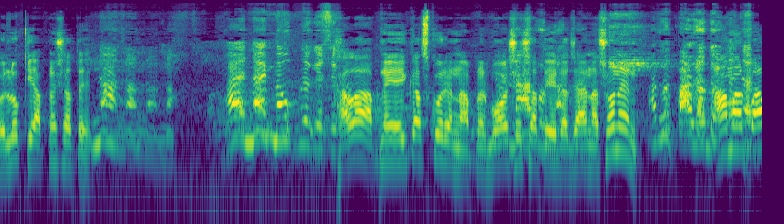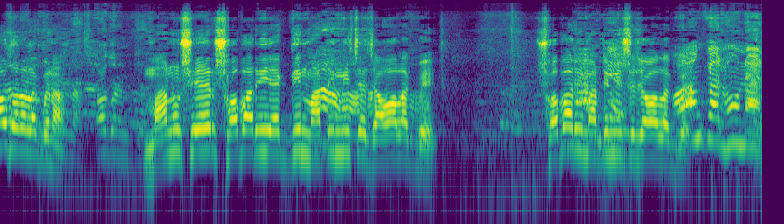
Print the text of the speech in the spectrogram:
ওই লোক কি আপনার সাথে? না না না না। হ্যাঁ খালা আপনি এই কাজ করেন না আপনার বয়সের সাথে এটা যায় না। শোনেন আমার পাও ধরা লাগবে না। মানুষের সবারই একদিন মাটির নিচে যাওয়া লাগবে। সবারই মাটির নিচে যাওয়া লাগবে। আঙ্কেল শুনেন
